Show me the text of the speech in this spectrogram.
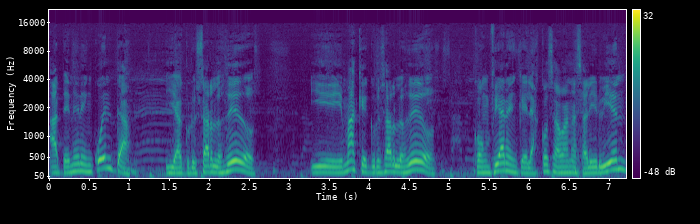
a tener en cuenta y a cruzar los dedos y más que cruzar los dedos, confiar en que las cosas van a salir bien.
